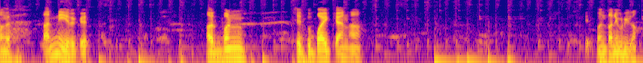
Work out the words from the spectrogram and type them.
அங்கே தண்ணி இருக்கு. அர்பன் சரி துபாய் கேனா கொஞ்சம் தண்ணி குடிக்கலாம்.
